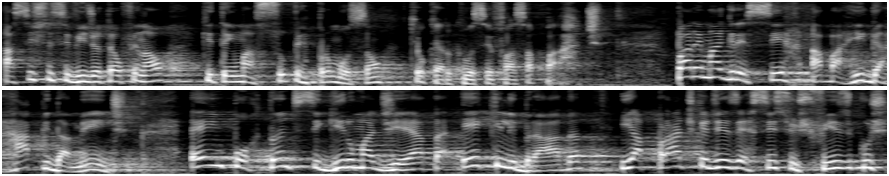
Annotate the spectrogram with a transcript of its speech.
Assista esse vídeo até o final que tem uma super promoção que eu quero que você faça parte. Para emagrecer a barriga rapidamente, é importante seguir uma dieta equilibrada e a prática de exercícios físicos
